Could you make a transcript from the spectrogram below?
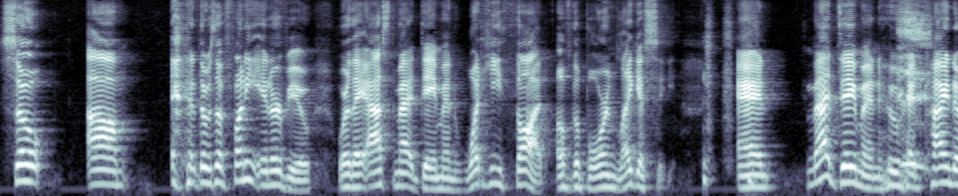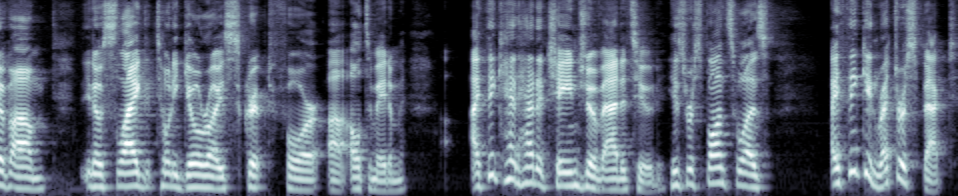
So, um, there was a funny interview where they asked Matt Damon what he thought of the Bourne legacy, and Matt Damon, who had kind of, um, you know, slagged Tony Gilroy's script for uh, Ultimatum, I think had had a change of attitude. His response was, "I think in retrospect,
